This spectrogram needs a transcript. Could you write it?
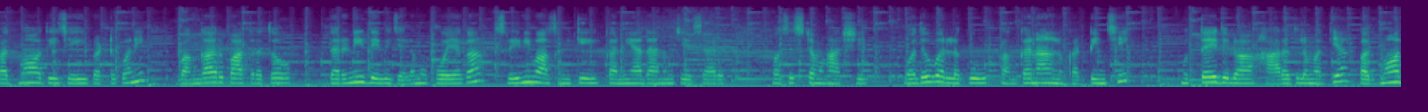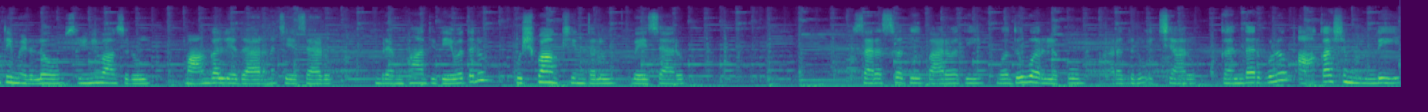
పద్మావతి చేయి పట్టుకొని బంగారు పాత్రతో ధరణీదేవి జలము పోయగా శ్రీనివాసునికి కన్యాదానం చేశారు. వశిష్ఠ మహర్షి వధూవరులకు కంకణాలను కట్టించి ముత్తైదుల హారతుల మధ్య పద్మావతి మెడలో శ్రీనివాసుడు మాంగళ్య ధారణ చేశాడు. బ్రహ్మాది దేవతలు పుష్పాక్షింతలు వేశారు. సరస్వతి పార్వతి వధూవరులకు హారతులు ఇచ్చారు. గంధర్వులు ఆకాశం నుండి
